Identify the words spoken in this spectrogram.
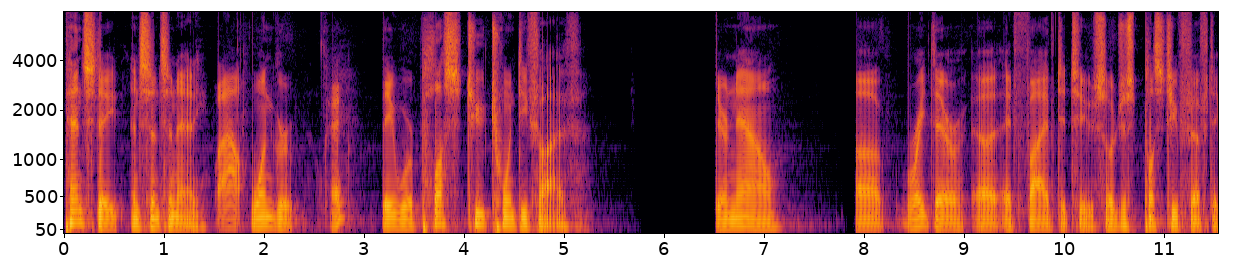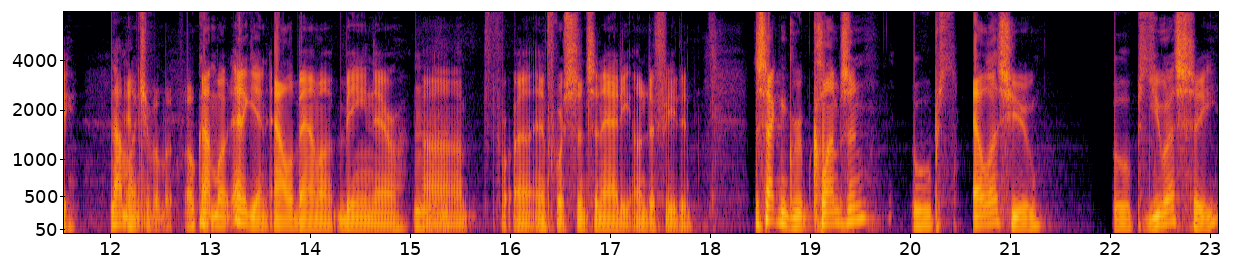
Penn State, and Cincinnati. Wow. One group. Okay. They were plus 225. They're now uh, right there uh, at 5 to 2, so just plus 250. Not And- much of a move. Okay. Not much. And again, Alabama being there, uh, for, uh, and of course, Cincinnati undefeated. The second group Clemson, Oops. LSU, Oops. USC,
